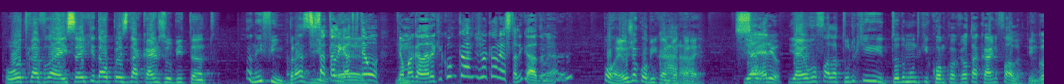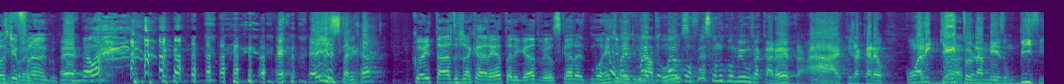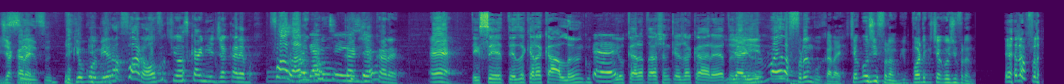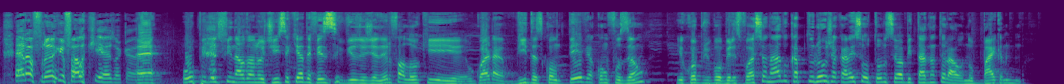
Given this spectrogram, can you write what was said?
O outro cara falou, é isso aí que dá o preço da carne subir tanto. Mano, enfim, Brasil. Você tá ligado é- que tem, um- tem uma galera que come carne de jacaré, você tá ligado, né? Porra, eu já comi carne de Caralho. jacaré. E aí- Sério? E aí, eu vou falar tudo que todo mundo que come qualquer outra carne fala. Tem Gosto de frango. É, Olha lá. é, é isso, tá ligado? Coitado do jacaré, tá ligado, velho? Os caras morrendo de medo de mas, virar mas- mas eu confesso que eu não comi um jacaré, cara. Ai, que jacaré. Com um alligator na mesa, um bife de jacaré. Isso, isso. O que eu comi era farofa que tinha umas carninhas de jacaré. Falaram que era carne de jacaré. É, Tem certeza que era calango É. e o cara tá achando que é jacaré, tá e aí. Mas era frango, caralho. Tinha gosto de frango. Importa que tinha gosto de frango. Era, fra- era frango e fala que é jacaré. É. O update final da notícia é que a Defesa Civil do Rio de Janeiro falou que o guarda-vidas conteve a confusão e o Corpo de Bombeiros foi acionado, capturou o jacaré e soltou no seu habitat natural, no Parque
